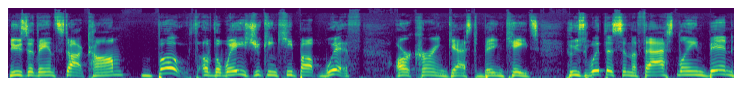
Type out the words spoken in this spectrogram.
newsadvance.com, both of the ways you can keep up with our current guest, Ben Cates, who's with us in the fast lane. Ben,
